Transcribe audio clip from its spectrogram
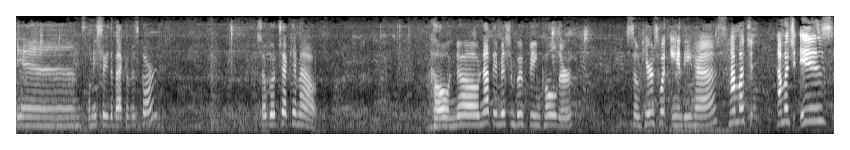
And let me show you the back of his card. So go check him out. Oh no, not the admission booth being colder. So here's what Andy has. How much how much is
